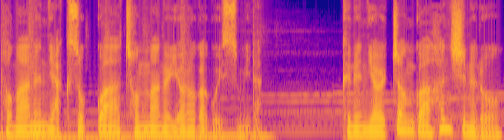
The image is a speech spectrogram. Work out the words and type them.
더 많은 약속과 전망을 열어가고 있습니다. 그는 열정과 헌신으로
